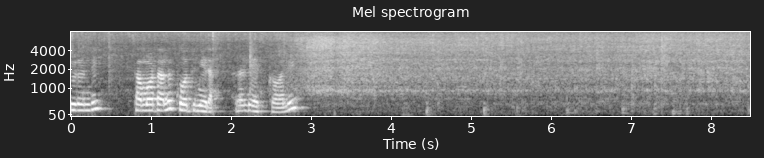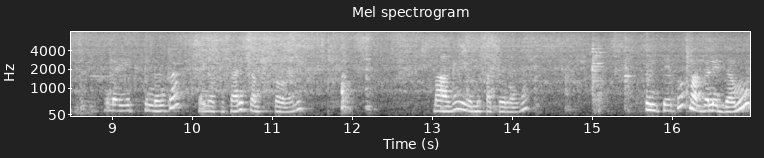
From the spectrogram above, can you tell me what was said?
చూడండి టమాటాలు కొత్తిమీర రెండు వేసుకోవాలి. ఇలా వేసుకున్నాక నేను ఒకసారి కలుపుకోవాలి. బాగా ఇవన్నీ పట్టేలాగా. కొంచెంసేపు మగ్గనిద్దాము.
